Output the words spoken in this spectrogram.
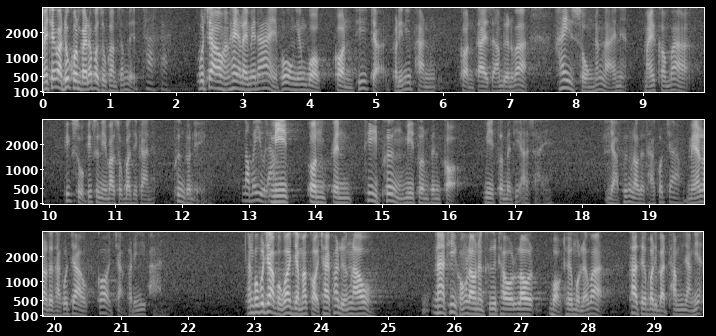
ไม่ใช่ว่าทุกคนไปแล้วประสบความสำเร็จค่ะค่ะพระเจ้าให้อะไรไม่ได้ พระองค์ยังบอกก่อนที่จะปรินิพพานก่อนตายสามเดือนว่า ให้สงฆ์ทั้งหลายเนี่ยหมายความว่าภิกษุภิกษุณีบาศกบาสิกาเนี่ยพึ่งตนเอง เราไม่อยู่แล้ว มีตนเป็นที่พึ่ง มีตนเป็นเกาะ มีตนเป็นที่อาศัย อย่าพึ่งเราตถาคตเจ้า แม้เราตถาคตเจ้าก็จะปรินิพพานอันพระพุทธเจ้าบอกว่าอย่ามาเกาะชายผ้าเหลืองเรา หน้าที่ของเรานะ่ะคือเราเราบอกเธอหมดแล้วว่า ถ้าเธอปฏิบัติธรรมอย่างเนี้ย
